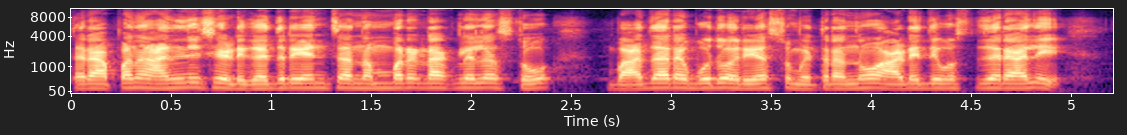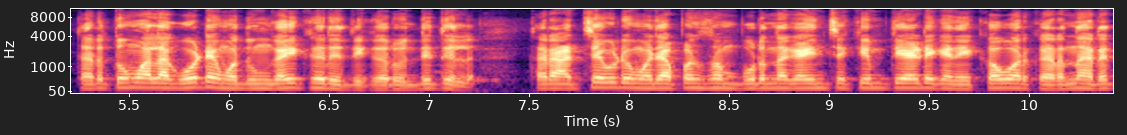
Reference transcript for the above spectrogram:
तर आपण अनिल शेडगदरे यांचा नंबर टाकलेला असतो. बाजार बुधवारी असतो मित्रांनो आडे दिवस जर आले तर तुम्हाला गोट्यामधून गाई खरेदी करून देतील. तर आजच्या व्हिडिओमध्ये आपण संपूर्ण गायींच्या किमती या ठिकाणी कव्हर करणार आहेत.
